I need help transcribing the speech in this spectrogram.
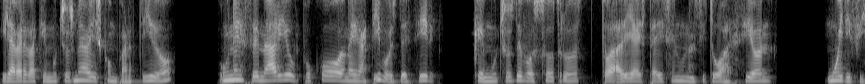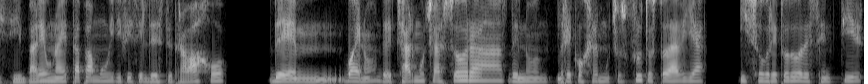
Y la verdad que muchos me habéis compartido un escenario un poco negativo, es decir, que muchos de vosotros todavía estáis en una situación muy difícil, ¿vale? Una etapa muy difícil de este trabajo, de, mm, bueno, de echar muchas horas, de no recoger muchos frutos todavía y sobre todo de sentir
